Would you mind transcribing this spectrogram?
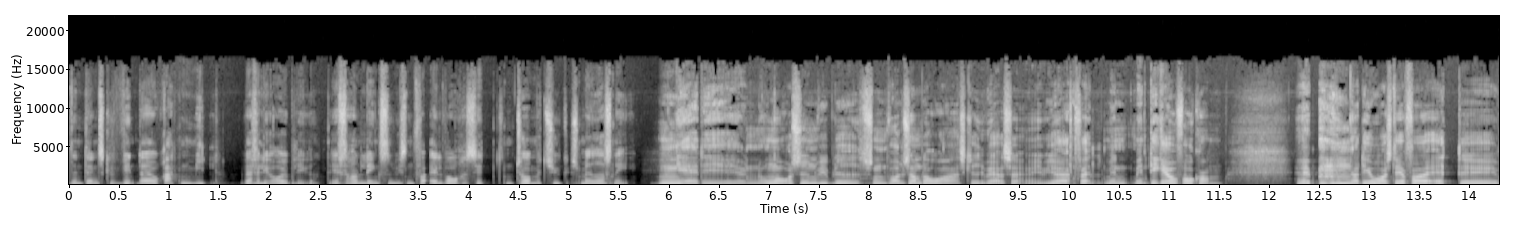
den danske vinter er jo ret mild, i hvert fald i øjeblikket. Det er efterhånden længe siden, vi sådan for alvor har set den tomme, tyk, smadret sne. Mm, ja, det er jo nogle år siden, vi er blevet sådan voldsomt overrasket i hvert, i hvert fald, men, men det kan jo forekomme. Øh, og det er jo også derfor, at øh,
